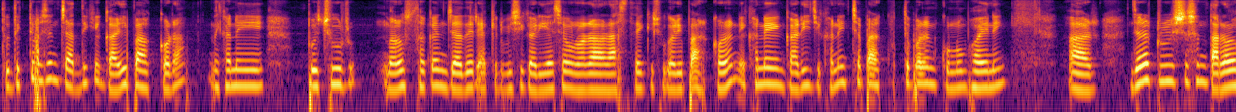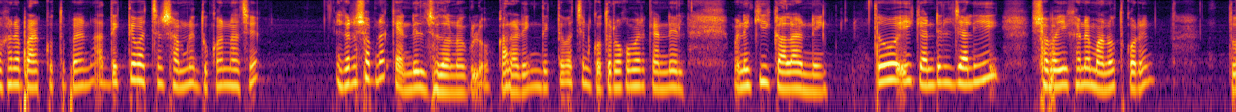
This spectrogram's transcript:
তো দেখতে পাচ্ছেন চারদিকে গাড়ি পার্ক করা। এখানে প্রচুর মানুষ থাকেন যাদের একের বেশি গাড়ি আছে, ওনারা রাস্তায় কিছু গাড়ি পার্ক করেন। এখানে গাড়ি যেখানে ইচ্ছা পার্ক করতে পারেন, কোনো ভয় নেই। আর যারা টুরিস্ট আসেন তারাও এখানে পার্ক করতে পারেন। আর দেখতে পাচ্ছেন সামনে দোকান আছে। এখানে সব না ক্যান্ডেল ঝোলানো এগুলো কালারিং দেখতে পাচ্ছেন কত রকমের ক্যান্ডেল মানে কি কালার নেই। তো এই ক্যান্ডেল জ্বালিয়েই সবাই এখানে মানত করেন। তো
